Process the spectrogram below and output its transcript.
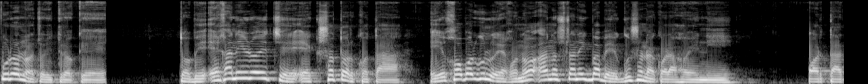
পুরনো চরিত্রকে। তবে এখানেই রয়েছে এক সতর্কতা। এই খবরগুলো এখনও আনুষ্ঠানিকভাবে ঘোষণা করা হয়নি। অর্থাৎ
